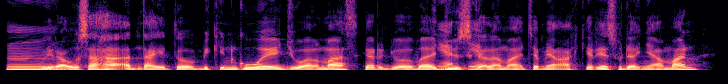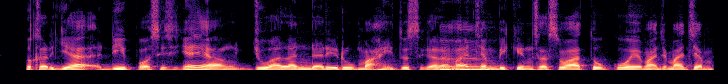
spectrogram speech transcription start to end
Hmm, Wirausaha entah itu bikin kue, jual masker, jual baju Ya, ya. segala macam yang akhirnya sudah nyaman bekerja di posisinya yang jualan dari rumah itu segala Mm-mm. macam, bikin sesuatu, kue macam-macam.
